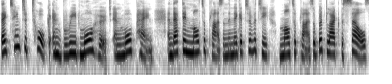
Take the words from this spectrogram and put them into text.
they tend to talk and breed more hurt and more pain. And that then multiplies, and the negativity multiplies, a bit like the cells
